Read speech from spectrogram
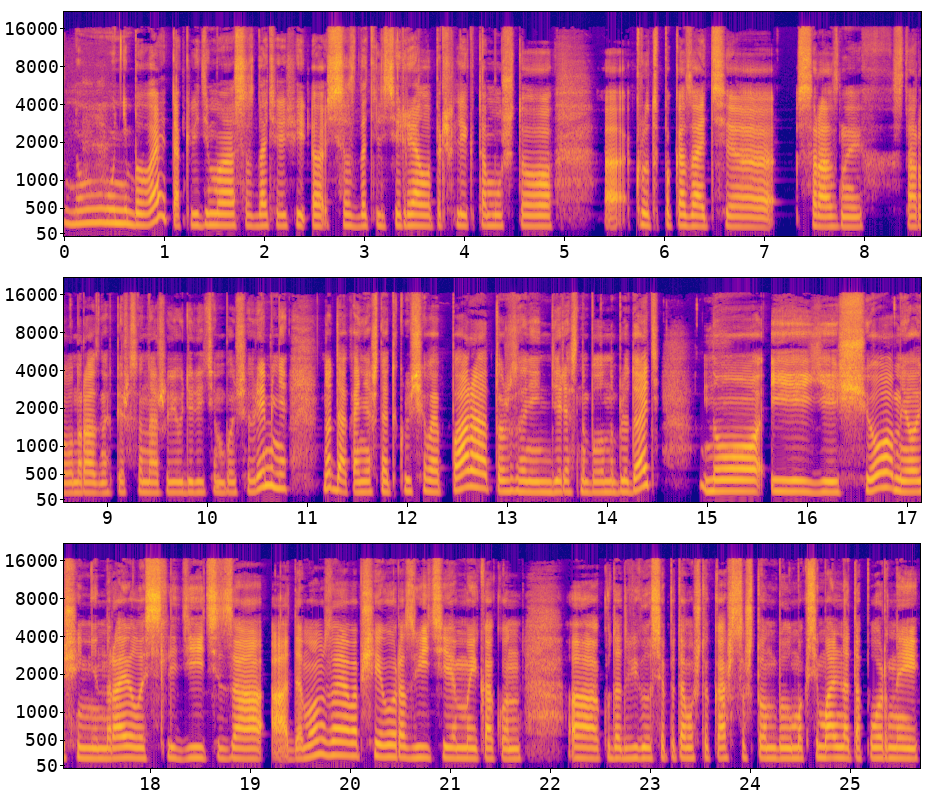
Ну, не бывает так. Видимо, создатели, фи- э, создатели сериала пришли к тому, что э, круто показать э, с разных сторон разных персонажей и уделить им больше времени. Но да, конечно, это ключевая пара, тоже за ней интересно было наблюдать. Но и еще мне очень не нравилось следить за Адамом, за вообще его развитием и как он э, куда двигался, потому что кажется, что он был максимально топорный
